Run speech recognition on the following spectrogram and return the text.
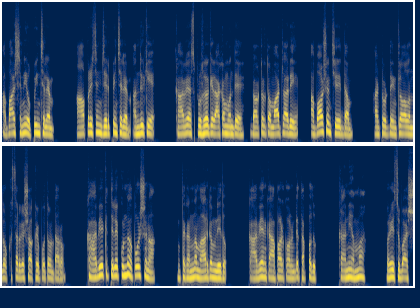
ఆ భాషని ఒప్పించలేం. ఆపరేషన్ జరిపించలేం. అందుకే కావ్య స్పృహలోకి రాకముందే డాక్టర్‌తో మాట్లాడి అబార్షన్ చేయిద్దాం అంటుంటే ఇంట్లో వాళ్ళందరూ ఒక్కసారిగా షాక్ అయిపోతూ ఉంటారు. కావ్యకి తెలియకుండా అపోర్షనా ఇంతకన్నా మార్గం లేదు. కావ్యాన్ని కాపాడుకోవాలంటే తప్పదు. కానీ అమ్మా ఒరేయ్ సుభాష్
